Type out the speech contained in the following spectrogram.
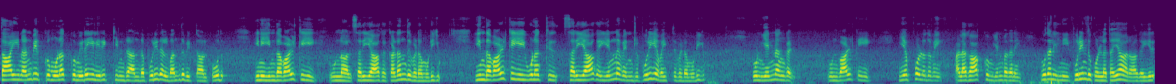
தாயின் அன்பிற்கும் உனக்கும் இடையில் இருக்கின்ற அந்த புரிதல் வந்துவிட்டால் போதும். இனி இந்த வாழ்க்கையை உன்னால் சரியாக கடந்துவிட முடியும். இந்த வாழ்க்கையை உனக்கு சரியாக என்னவென்று புரிய வைத்துவிட முடியும். உன் எண்ணங்கள் உன் வாழ்க்கையை எப்பொழுதுமே அழகாக்கும் என்பதனை முதலில் நீ புரிந்து கொள்ள தயாராக இரு.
